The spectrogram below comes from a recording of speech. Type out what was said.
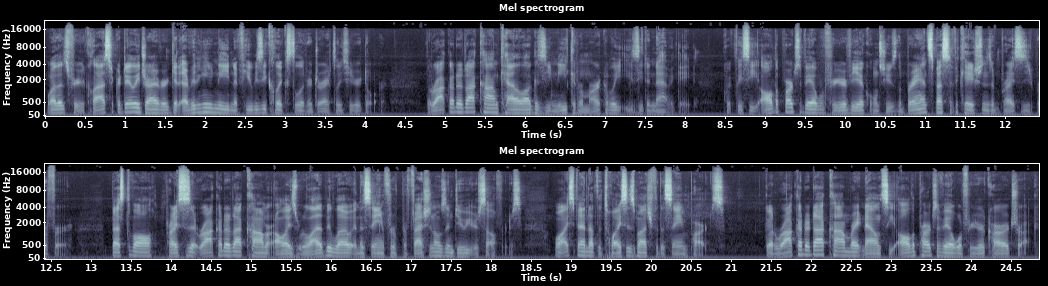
Whether it's for your classic or daily driver, get everything you need in a few easy clicks delivered directly to your door. The rockauto.com catalog is unique and remarkably easy to navigate. Quickly see all the parts available for your vehicle and choose the brand, specifications, and prices you prefer. Best of all, prices at rockauto.com are always reliably low and the same for professionals and do-it-yourselfers. Spend up to twice as much for the same parts? Go to rockauto.com right now and see all the parts available for your car or truck.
